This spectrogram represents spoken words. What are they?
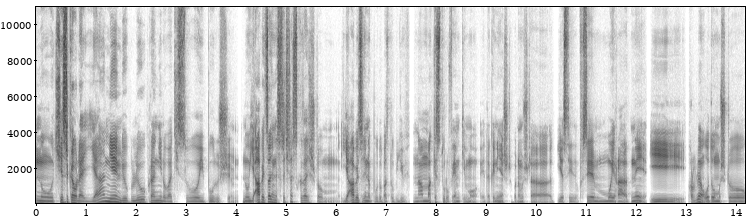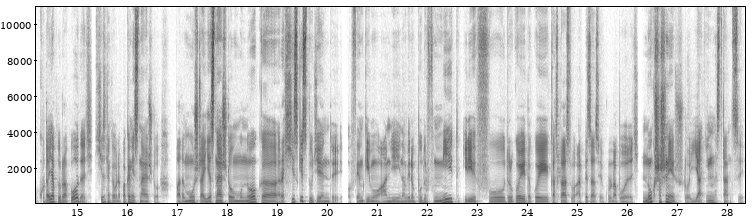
Ну, честно говоря, я не люблю планировать свой будущее. Но я обязательно сейчас сказать, что я обязательно буду поступить на магистратуру в МГИМО. Это, конечно, потому что если все мои родные, и проблема в том, что куда я буду работать, честно говоря, пока не знаю, что. Потому что я знаю, что много российских студентов в МГИМО, они, наверное, будут в МИД или в другой такой государственной организации работать. Ну, к сожалению, что я иностранцы.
